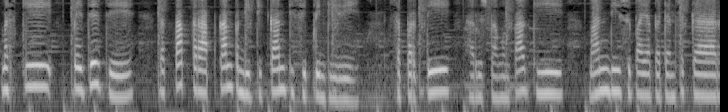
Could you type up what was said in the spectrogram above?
Meski PJJ, tetap terapkan pendidikan disiplin diri, seperti harus bangun pagi, mandi supaya badan segar,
